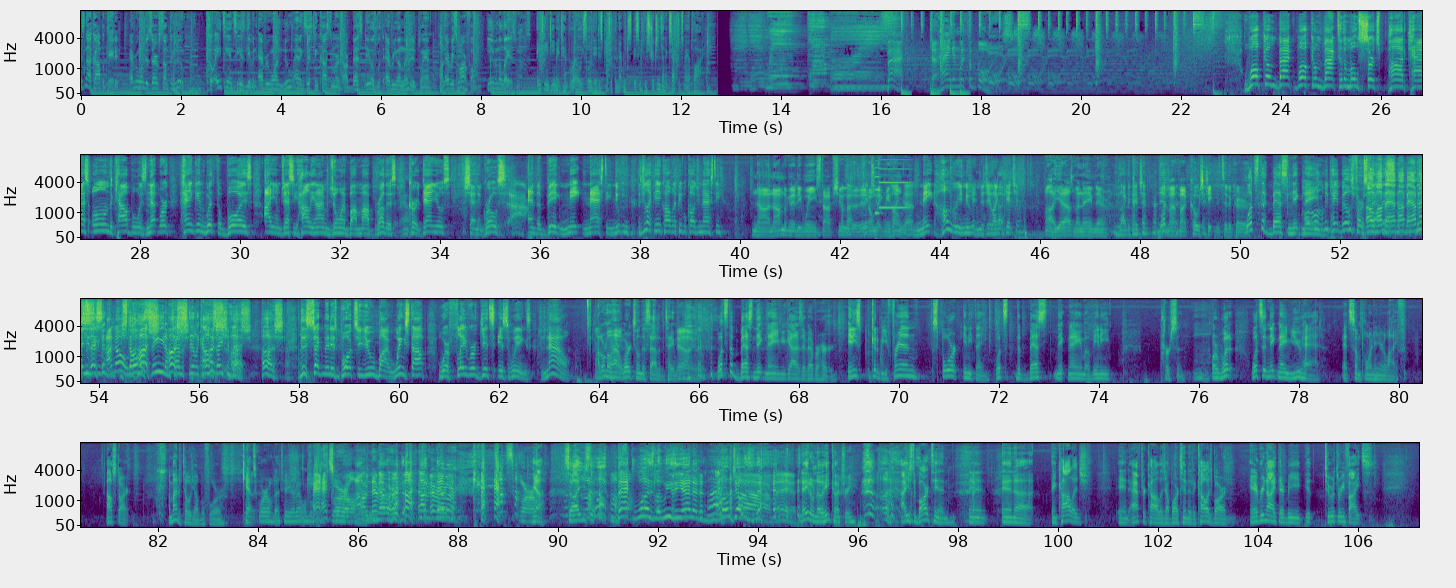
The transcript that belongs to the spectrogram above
It's not complicated. Everyone deserves something new. So AT&T is giving everyone, new and existing customers, our best deals with every unlimited plan on every smartphone, even the latest ones. AT&T may temporarily slow data speeds if the network is busy. Restrictions and exceptions may apply. Back to hanging with the boys. Welcome back. Welcome back to the most searched podcast on the Cowboys Network, hanging with the boys. I am Jesse Holley, and I am joined by my brothers, Kurt Daniels, Shannon Gross, ah. and the big Nate Nasty Newton. Did you like being called when people called you nasty? Nah, nah, I'm looking at the these Wingstop shoes. about It don't make me hungry. that? Nate Hungry Newton. Did you like the kitchen? Oh yeah, that was my name there. You like the kitchen? Then my, my coach kicked it to the curb. What's the best nickname? Hold on, let me pay bills first. Oh, man. my This- bad, my bad. I'm not this used to segment- sitting- I know. you stole my hush, seat. I'm hush, trying to steal the conversation hush, back. Hush, hush. This segment is brought to you by Wingstop, where flavor gets its wings. Now, I don't know how it works on this side of the table. Yeah, you know. What's the best nickname you guys have ever heard? Any could it be friend, sport, anything? What's the best nickname of any person, Mm. or what? What's a nickname you had at some point in your life? I'll start. I might have told y'all before. Cat squirrel. Did I tell y'all that one? Before? cat squirrel. I've, never, heard that. I've never. cat squirrel. Yeah. So I used to. What backwoods Louisiana mojo is that? man. Nate don't know he country. I used to bartend and and uh, in college, and after college, I bartended at a college bar. And every night there'd be it, two or three fights,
